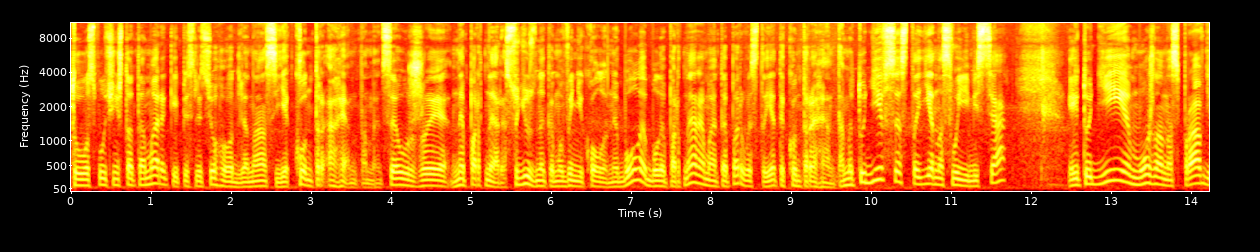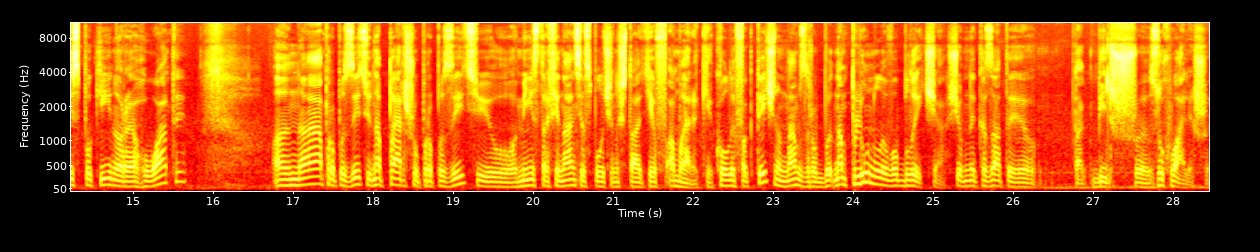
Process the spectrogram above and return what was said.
то Сполучені Штати Америки після цього для нас є контрагентами. Це вже не партнери. Союзниками ви ніколи не були, були партнерами, а тепер ви стаєте контрагентами. Тоді все стає на свої місця, і тоді можна насправді спокійно реагувати. е, На пропозицію, на першу пропозицію міністра фінансів Сполучених Штатів Америки, коли фактично нам зроби, нам плюнули в обличчя, щоб не казати так більш зухваліше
